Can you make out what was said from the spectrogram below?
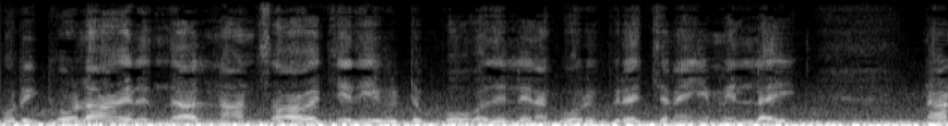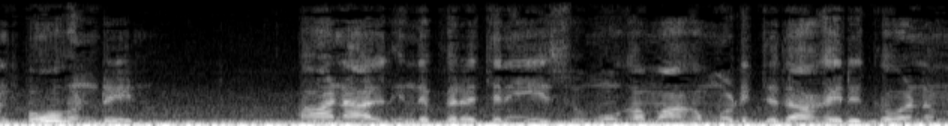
குறிக்கோளாக இருந்தால் நான் சாவச்சேரியை விட்டு போவதில் எனக்கு ஒரு பிரச்சனையும் இல்லை. நான் போகின்றேன். ஆனால் இந்த பிரச்சனையை சுமூகமாக முடித்ததாக இருக்கவனும்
